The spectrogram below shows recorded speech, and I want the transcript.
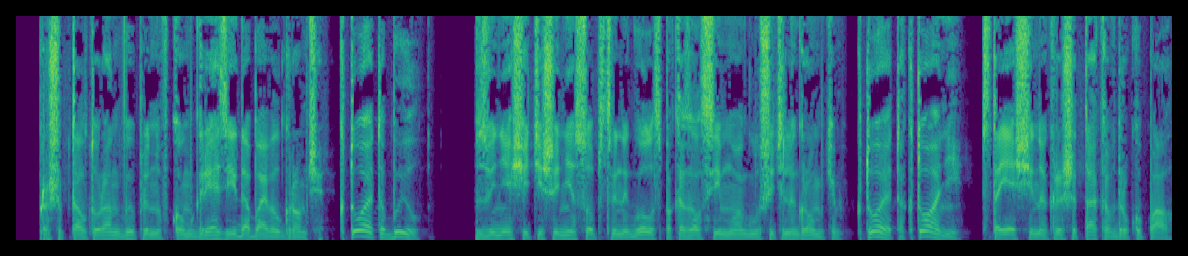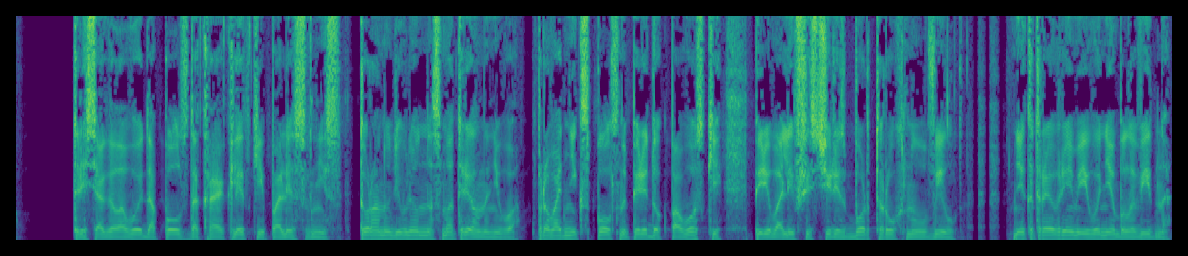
— прошептал Туран, выплюнув ком грязи и добавил громче. «Кто это был?» В звенящей тишине собственный голос показался ему оглушительно громким. «Кто это? Кто они?» Стоящий на крыше така вдруг упал. Тряся головой, дополз до края клетки и полез вниз. Туран удивленно смотрел на него. Проводник сполз на передок повозки, перевалившись через борт, рухнул вил. Некоторое время его не было видно.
